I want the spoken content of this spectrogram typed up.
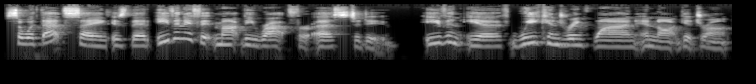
So what that's saying is that even if it might be right for us to do, even if we can drink wine and not get drunk,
